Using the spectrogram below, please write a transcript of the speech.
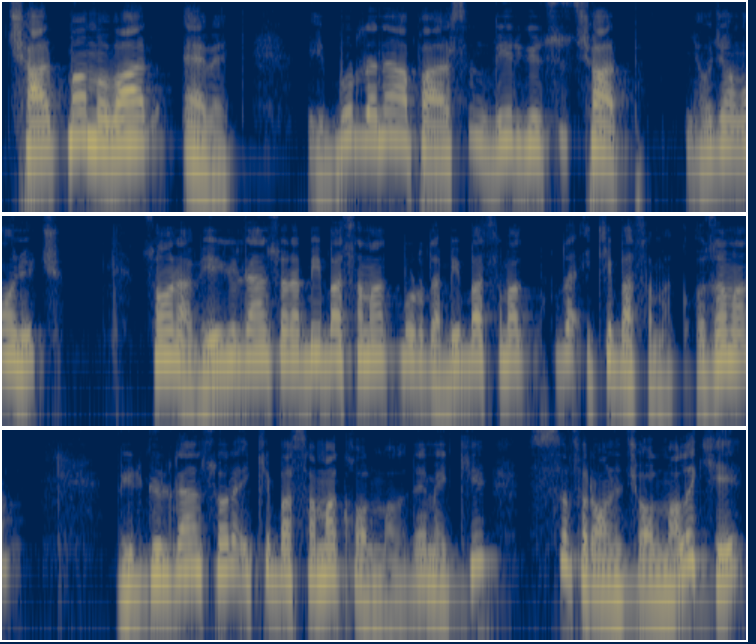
Çarpma mı var? Evet. E burada ne yaparsın? Virgülsüz çarp. E hocam 13. Sonra virgülden sonra bir basamak burada. Bir basamak burada. iki basamak. O zaman virgülden sonra iki basamak olmalı. Demek ki 0,13 olmalı ki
